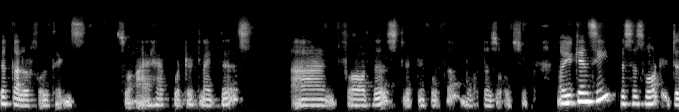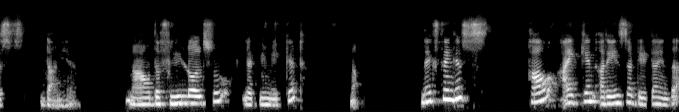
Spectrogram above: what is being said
the colorful things. So I have put it like this. And for this, let me put the borders also. Now you can see this is what it is done here. Now the field also, let me make it. Now, next thing is how I can arrange the data in the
